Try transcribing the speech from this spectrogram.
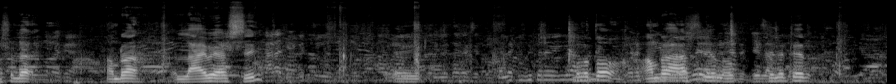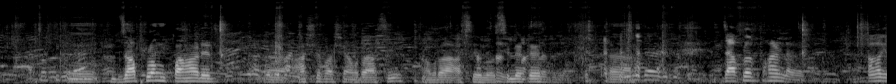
আসলে আমরা লাইভে আসছি। মূলত আমরা আসছি হলো সিলেটের জাফলং পাহাড়ের আশেপাশে আমরা আছি। আমরা আছি হলো সিলেটের জাফলং পাহাড় আমাকে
